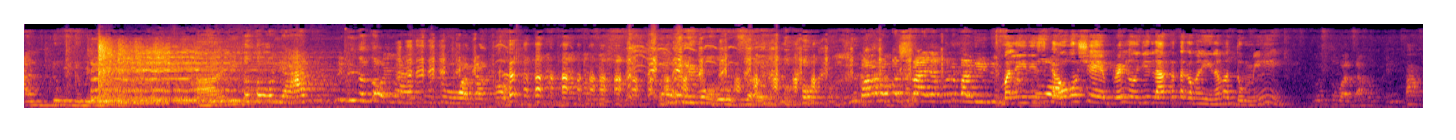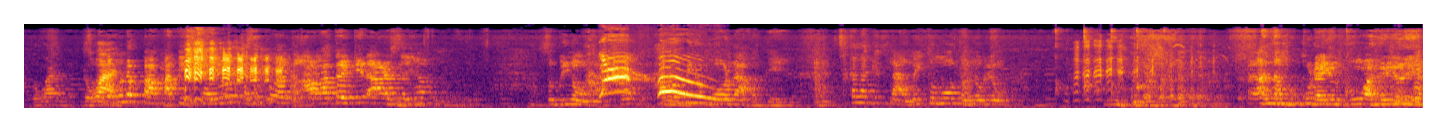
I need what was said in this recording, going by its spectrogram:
ang dumi-dumi. Ay. Totoo yan! Hindi totoo yan! Tutuwag ako. Hindi mo kusap. Para mapasaya ko na malinis Malinis ka. Oo, syempre. No, hindi lahat ng taga Manila madumi. Tutuwad ako. Tak, tuwad. So, Tuwan. ako nagpapatis na yun kasi tuwag ako 13 hours na yun. So binona ako. Habang binubona ako, Til, sa kalagitnaan may tumutunog yung alam ko na yun kung ano yun eh.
